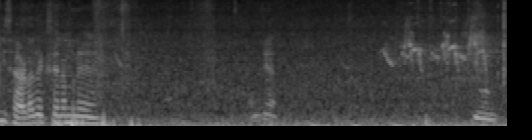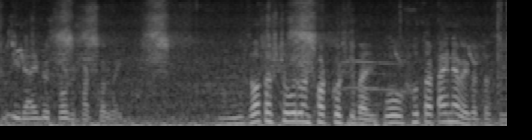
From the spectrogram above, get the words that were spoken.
কি ছাড়া দেখছেন আপনি যথেষ্ট পরিমাণ শর্ট করছি ভাই ও সুতা টাইনা ভাই করতেছি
